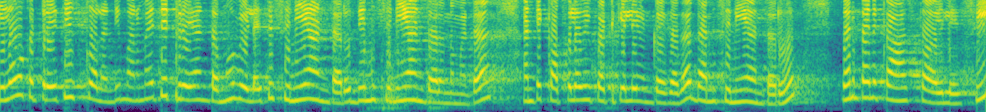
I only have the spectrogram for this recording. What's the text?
ఇలా ఒక ట్రే తీసుకోవాలండి. మనమైతే ట్రే అంటాము వీళ్ళైతే సినియా అంటారు. దీన్ని సినియా అంటారు అనమాట అంటే కప్పులు అవి పట్టుకెళ్ళి ఉంటాయి కదా దాన్ని సినియా అంటారు. దానిపైన కాస్త ఆయిల్ వేసి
